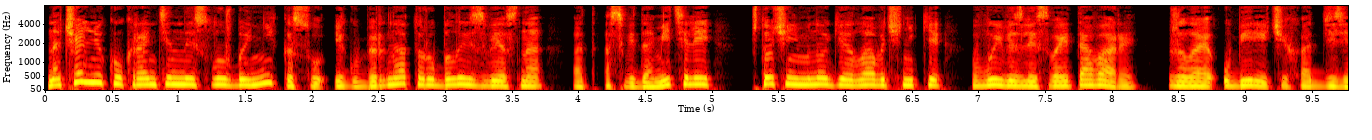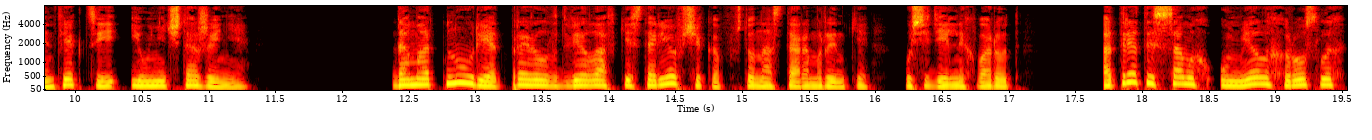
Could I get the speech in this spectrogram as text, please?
Начальнику карантинной службы Никосу и губернатору было известно от осведомителей, что очень многие лавочники вывезли свои товары, желая уберечь их от дезинфекции и уничтожения. Дамат Нури отправил в две лавки старьевщиков, что на старом рынке у сидельных ворот, отряд из самых умелых, рослых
